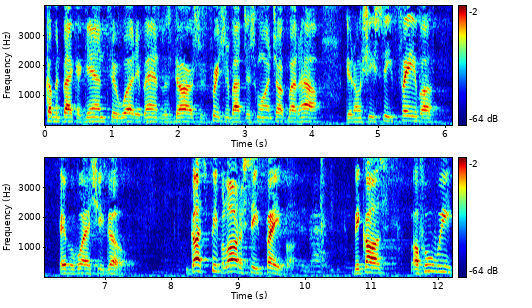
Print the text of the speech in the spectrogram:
Coming back again to what Evangelist Doris was preaching about this morning, talking about how, you know, she see favor everywhere she go. God's people ought to see favor because of who we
